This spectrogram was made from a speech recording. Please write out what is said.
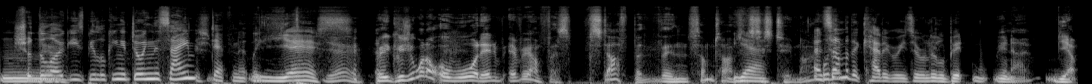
Mm. Should the Logies be looking at doing the same? Definitely. Yes. Yeah, because you want to award everyone for stuff, but then sometimes Yeah. it's just too much. And some of the categories are a little bit, you know, yep,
